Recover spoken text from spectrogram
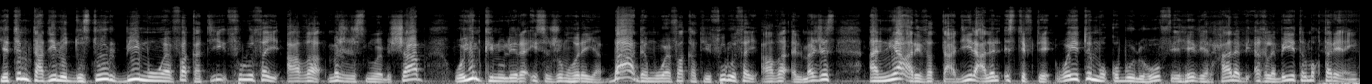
يتم تعديل الدستور بموافقة ثلثي أعضاء مجلس نواب الشعب ويمكن لرئيس الجمهورية بعد موافقة ثلثي أعضاء المجلس أن يعرض التعديل على الاستفتاء ويتم قبوله في هذه الحالة بأغلبية المقترعين.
